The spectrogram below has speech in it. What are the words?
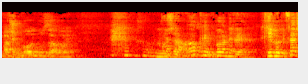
משהו מאוד מוזר רואים. מוזר. אוקיי, בואו נראה. כאילו, לפני את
